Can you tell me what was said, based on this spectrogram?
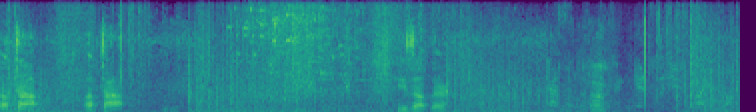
Up top. Up top. He's up there. Gas is closing. Get to the new safe zone.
